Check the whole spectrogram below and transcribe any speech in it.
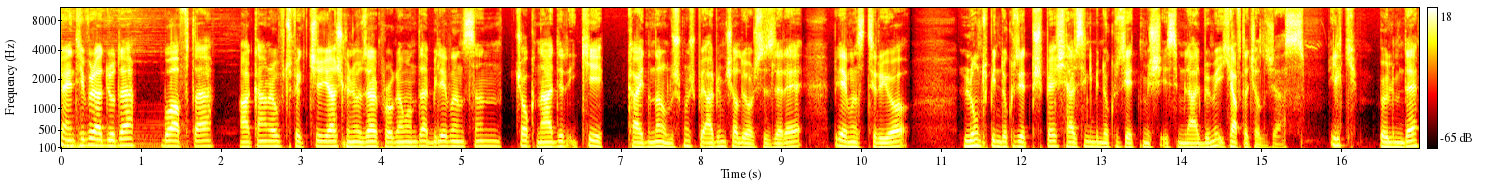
Radyosu NTV Radyo'da bu hafta Hakan Rauf Tüfekçi Yaş Günü özel programında Bill Evans'ın çok nadir iki kaydından oluşmuş bir albüm çalıyor sizlere. Bill Evans Trio Lund 1975, Helsinki 1970 isimli albümü iki hafta çalacağız. İlk bölümde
